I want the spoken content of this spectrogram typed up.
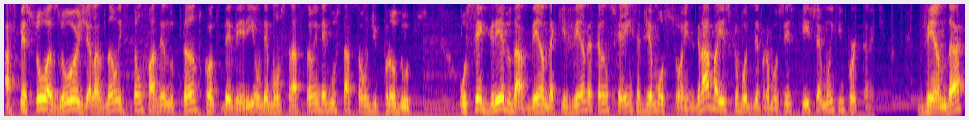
As pessoas hoje, elas não estão fazendo tanto quanto deveriam demonstração e degustação de produtos. O segredo da venda é que venda é transferência de emoções. Grava isso que eu vou dizer para vocês, porque isso é muito importante. Venda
